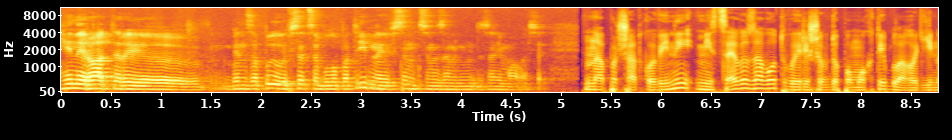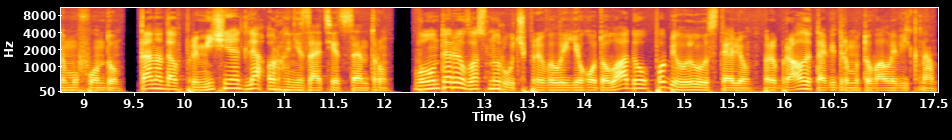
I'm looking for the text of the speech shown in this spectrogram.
генератори, е, бензопили, все це було потрібно і всім цим займалося. На початку війни місцевий завод вирішив допомогти благодійному фонду та надав приміщення для організації центру. Волонтери власноруч привели його до ладу, побілили стелю, прибрали та відремонтували вікна.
